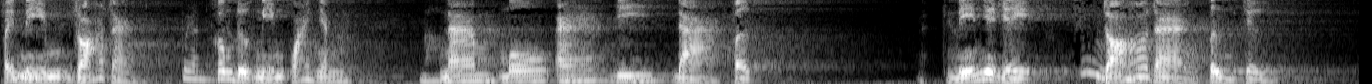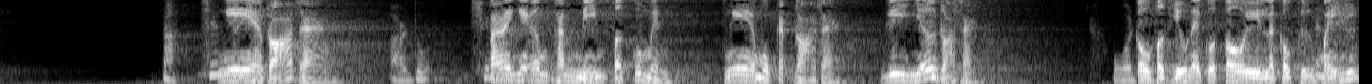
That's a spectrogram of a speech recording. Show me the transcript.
Phải niệm rõ ràng. Không được niệm quá nhanh. Nam Mô A Di Đà Phật. Niệm như vậy, Rõ ràng từng chữ. Nghe rõ ràng. Tai nghe âm thanh niệm Phật của mình, Nghe một cách rõ ràng, Ghi nhớ rõ ràng. Câu Phật hiệu này của tôi là câu thứ mấy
